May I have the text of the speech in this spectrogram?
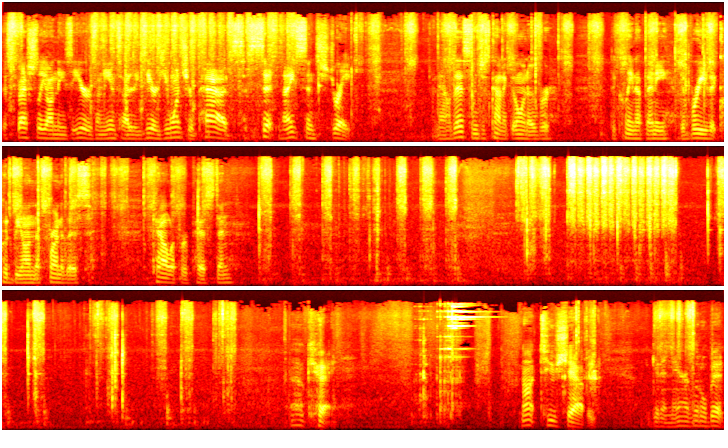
especially on these ears, on the inside of these ears, you want your pads to sit nice and straight. Now this, I'm just kind of going over to clean up any debris that could be on the front of this caliper piston. Okay. Not too shabby. Get in there a little bit.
